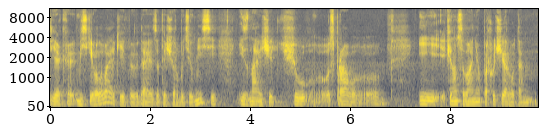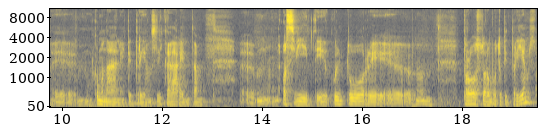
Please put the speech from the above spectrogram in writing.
як міський голова, який відповідає за те, що робиться в місті, і знаючи цю справу е, і фінансування в першу чергу там е, комунальних підприємств, лікарень, там е, освіти, культури, е, просто роботу підприємств,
